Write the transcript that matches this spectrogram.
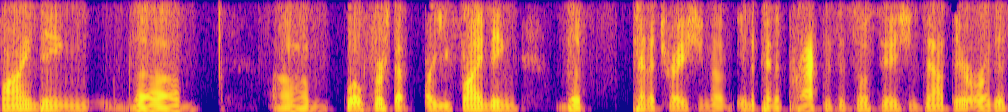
finding the um, well? First up, are you finding the penetration of independent practice associations out there, or are this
